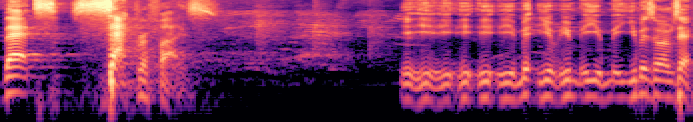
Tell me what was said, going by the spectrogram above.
that's sacrifice. You, you, you, you, miss what I'm saying?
